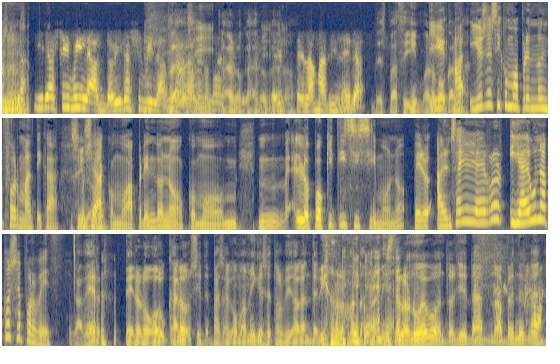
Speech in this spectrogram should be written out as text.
Ir, ir asimilando, ir asimilando. Claro, la sí. verdad, claro, claro, claro. este, la marinera. Despacín, bueno, Y, con calma. yo es así como aprendo informática. Sí, o sea, como aprendo, no, como mm, mm, lo poquitísimo, ¿no? Pero a ensayo y a error y a una cosa por vez. A ver, pero luego, claro, si te pasa como a mí, que se te olvida el anterior, cuando aprendiste lo nuevo, entonces nada, no aprendes nada.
